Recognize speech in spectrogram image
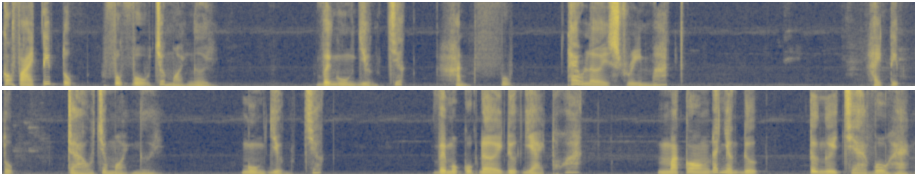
Con phải tiếp tục phục vụ cho mọi người với nguồn dưỡng chất hạnh phúc theo lời Srimad. Hãy tiếp tục trao cho mọi người nguồn dưỡng chất về một cuộc đời được giải thoát mà con đã nhận được từ người cha vô hạn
